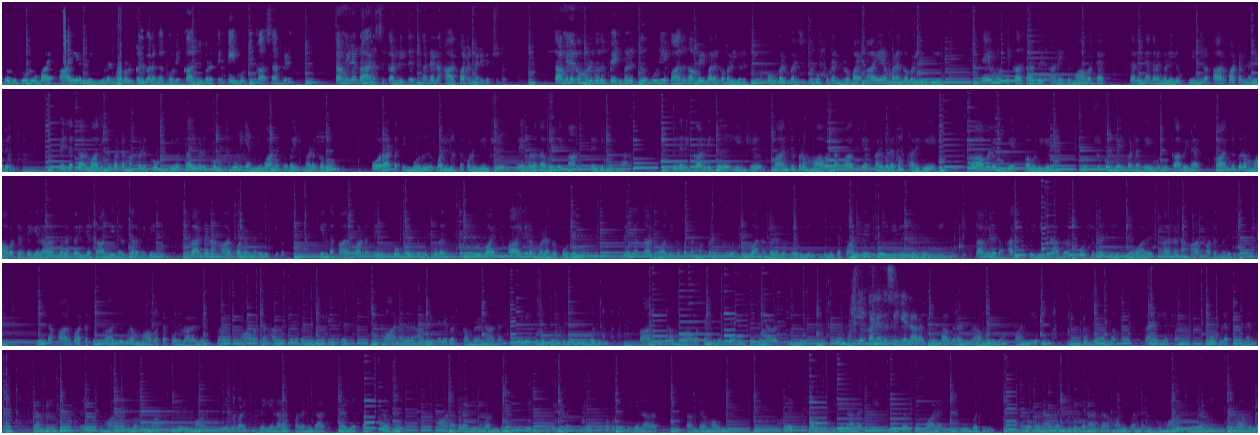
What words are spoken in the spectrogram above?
தொகுப்பு ரூபாய் ஆயிரம் நிதியுடன் பொருட்கள் வழங்க கோரி காஞ்சிபுரத்தில் தேமுதிக சார்பில் தமிழக அரசு கண்டித்து கண்டன ஆர்ப்பாட்டம் நடைபெற்றது. தமிழகம் முழுவதும் பெண்களுக்கு உரிய பாதுகாப்பை வழங்க வலியுறுத்தியும் பொங்கல் பரிசு தொகுப்புடன் ரூபாய் ஆயிரம் வழங்க வலியுறுத்தியும் தேமுதிக சார்பில் அனைத்து மாவட்ட தலைநகரங்களிலும் இன்று ஆர்ப்பாட்டம் நடைபெறும். வெள்ளத்தால் பாதிக்கப்பட்ட மக்களுக்கும் விவசாயிகளுக்கும் உரிய நிவாரணத் தொகை வழங்கவும் போராட்டத்தின் போது வலியுறுத்தப்படும் என்று பிரேமலதா விஜயகாந்த் தெரிவித்திருந்தார். இதனை கண்டித்து இன்று காஞ்சிபுரம் மாவட்ட ஆட்சியர் அலுவலகம் அருகே காவலன் கேட் பகுதியில் நூற்றுக்கும் மேற்பட்ட தேமுதிகவினர் காஞ்சிபுரம் மாவட்ட செயலாளர் வழக்கறிஞர் ராஜேந்திரன் தலைமையில் கண்டன ஆர்ப்பாட்டம் நடைபெற்றது. இந்த ஆர்ப்பாட்டத்தில் பொங்கல் தொகுப்புடன் ரூபாய் ஆயிரம் வழங்க கோரியும் வெள்ளத்தால் பாதிக்கப்பட்ட மக்களுக்கு நிவாரணம் வழங்க கோரியும் உள்ளிட்ட பல்வேறு கோரிக்கைகளை வலியுறுத்தி தமிழக அரசுக்கு எதிராக கோஷங்கள் எழுப்பியவாறு கண்டன ஆர்ப்பாட்டம் நடைபெற்றது. இந்த ஆர்ப்பாட்டத்தில் காஞ்சிபுரம் மாவட்ட பொருளாளர் லட்சுமணன் மாவட்ட அவைத்தலைவர் வெங்கடேசன் மாநகர அவைத்தலைவர் கமலநாதன் செயற்குழு உறுப்பினர் பூபதி காஞ்சிபுரம் மாவட்ட இளைஞரணி செயலாளர் சிந்து ஒன்றிய கழக செயலாளர் பிரபாகரன் ராமலிங்கம் பன்னீர் பொன்னுரங்கம் கன்னியப்பன் கோகுலக்கண்ணன் ரமேஷ் பிரேம்குமார் சிவகுமார் பெருமாள் தேர்வாய்ச்சி செயலாளர் பழனிராஜ் ஐயப்பன் பிரபு மாநகர நிர்வாகிகள் ஜி கே வெங்கடேசன் மேற்கு பகுதி செயலாளர் சி. சந்திரமௌலி தெற்கு பகுதி செயலாளர் கே. சேகர் பூபாலன் பூபதி லோகநாதன் இளையராஜா மணிவண்ணன் குமார் முரளி கோதாவரி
